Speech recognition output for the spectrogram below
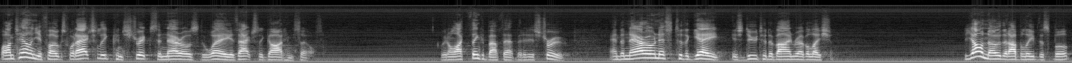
Well, I'm telling you, folks, what actually constricts and narrows the way is actually God Himself. We don't like to think about that, but it is true. And the narrowness to the gate is due to divine revelation. Do y'all know that I believe this book?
